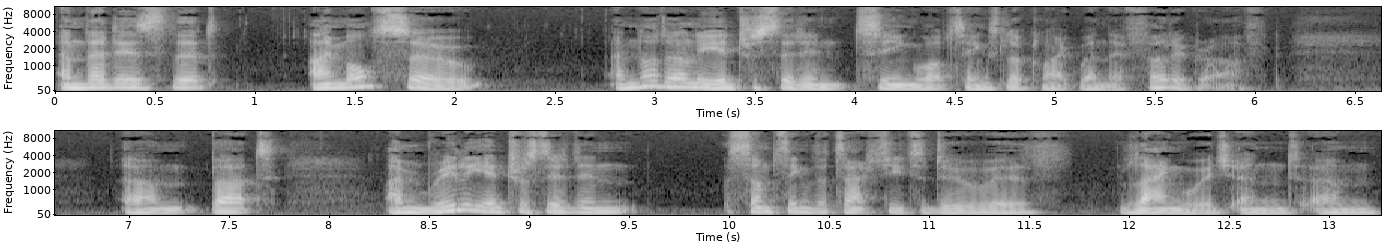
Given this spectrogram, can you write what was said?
and that is that I'm also I'm not only interested in seeing what things look like when they're photographed, um, but I'm really interested in something that's actually to do with language and um,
